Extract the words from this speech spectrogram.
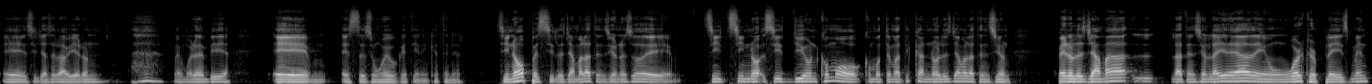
eh, si ya se la vieron, me muero de envidia, eh, este es un juego que tienen que tener. Si no, pues si les llama la atención eso de... Si, si, no, si Dune como, como temática no les llama la atención, pero les llama la atención la idea de un worker placement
